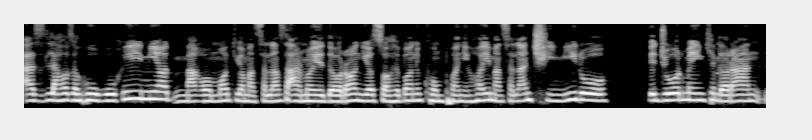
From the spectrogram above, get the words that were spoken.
از لحاظ حقوقی میاد مقامات یا مثلا سرمایه داران یا صاحبان کمپانی های مثلا چینی رو به جرم اینکه دارن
